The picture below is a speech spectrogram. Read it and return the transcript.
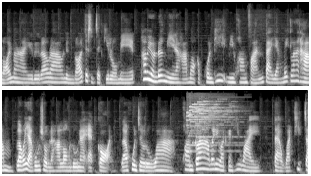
100 ไมล์หรือราวๆ 177 กิโลเมตร ภาพยนตร์เรื่องนี้นะคะ เหมาะกับคนที่มีความฝันแต่ยังไม่กล้าทำเราก็อยากคุณผู้ชมนะคะ ลองดูในแอดก่อน แล้วคุณจะรู้ว่า ความกล้าไม่ได้วัดกันที่วัย แต่วัดที่ใจ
